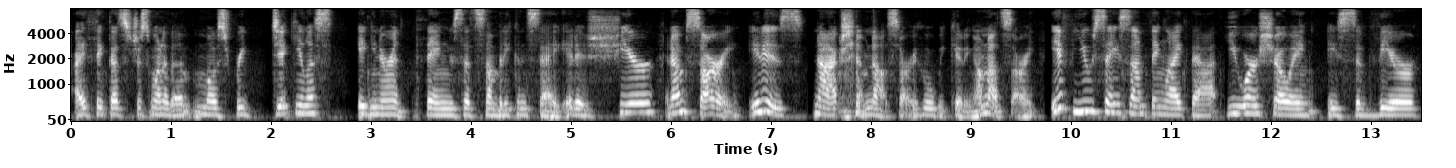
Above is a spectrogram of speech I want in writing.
I think that's just one of the most ridiculous ignorant things that somebody can say. It is sheer, and I'm sorry. It is, no, actually, I'm not sorry. Who are we kidding? I'm not sorry. If you say something like that, you are showing a severe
